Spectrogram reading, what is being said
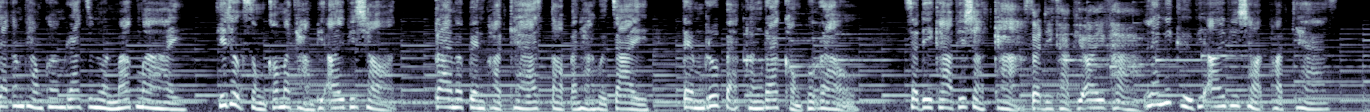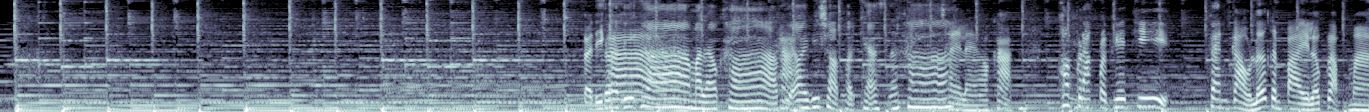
จากคำถามความรักจำนวนมากมาย ที่ถูกส่งเข้ามาถามพี่อ้อยพี่ชอ็อตกลายมาเป็นพอดแคสต์ตอบปัญหาหัวใจ เต็มรูปแบบครั้งแรกของพวกเรา สวัสดีค่ะพี่ชอ็อตค่ะ สวัสดีค่ะพี่อ้อยค่ะ และนี่คือพี่อ้อยพี่ชอ็อตพอดแคสต์สวัสดีสค่ะวัสดีค่ะ มาแล้วค่ะค่ะ พี่อ้อยพี่ฉอดพอดแคสต์นะคะ ใช่แล้วค่ะ ความรักประเภทที่แฟนเก่าเลิกกันไปแล้วกลับมา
